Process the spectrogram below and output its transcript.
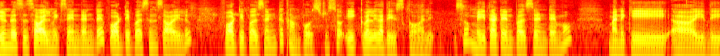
universal soil mix ఏంటంటే forty percent soil forty percent compost so ఈక్వల్గా తీసుకోవాలి. సో మిగతా టెన్ పర్సెంట్ ఏమో మనకి ఇది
